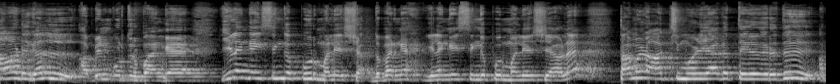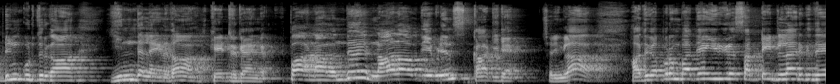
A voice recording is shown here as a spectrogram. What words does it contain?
நாடுகள் அப்படின்னு கொடுத்துருப்பாங்க. Ilangai Singapore Malaysia. இது பாருங்க இலங்கை சிங்கப்பூர் மலேசியாவில் தமிழ் ஆட்சி மொழியாக திகழ்கிறது அப்படின்னு கொடுத்துருக்கான். இந்த லைனை தான் கேட்டிருக்காங்க. இப்போ நான் வந்து நாலாவது எவிடன்ஸ் காட்டிட்டேன். சரிங்களா? அதுக்கப்புறம் பார்த்தீங்கன்னா இருக்கிற சப்டைட்டிலாம் இருக்குது.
